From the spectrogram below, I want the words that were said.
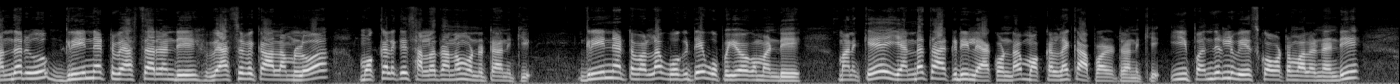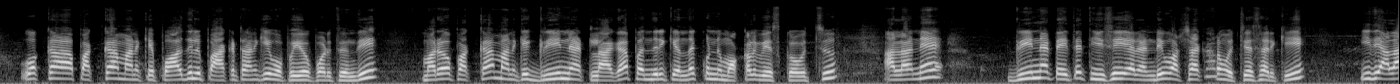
అందరూ గ్రీన్ నెట్ వేస్తారండి వేసవి కాలంలో మొక్కలకి చల్లదనం ఉండటానికి. గ్రీన్ నెట్ వల్ల ఒకటే ఉపయోగం అండి మనకి ఎండ తాకిడి లేకుండా మొక్కల్ని కాపాడటానికి. ఈ పందిర్లు వేసుకోవటం వలనండి ఒక పక్క మనకి పాదులు పాకటానికి ఉపయోగపడుతుంది మరో పక్క మనకి గ్రీన్ నెట్ లాగా పందిరి కింద కొన్ని మొక్కలు వేసుకోవచ్చు. అలానే గ్రీన్ నట్ అయితే తీసేయాలండి వర్షాకాలం వచ్చేసరికి. ఇది అలా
